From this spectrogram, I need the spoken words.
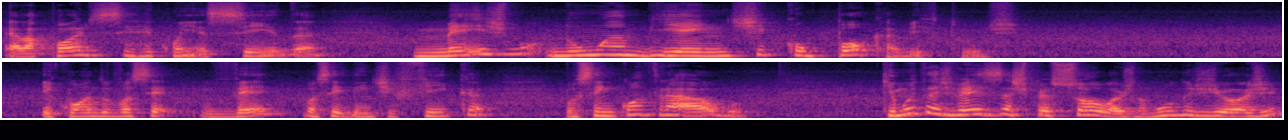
ela pode ser reconhecida mesmo num ambiente com pouca virtude. E quando você vê, você identifica, você encontra algo que muitas vezes as pessoas no mundo de hoje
